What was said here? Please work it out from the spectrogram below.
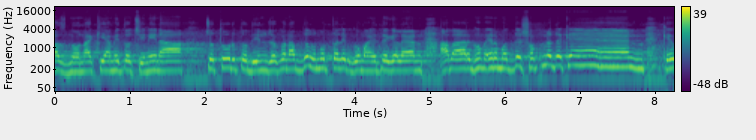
মাজনুনা কি আমি তো চিনি না। চতুর্থ দিন যখন আব্দুল মুতালিব ঘুমাইতে গেলেন, আবার ঘুমের মধ্যে স্বপ্ন দেখেন, কেউ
